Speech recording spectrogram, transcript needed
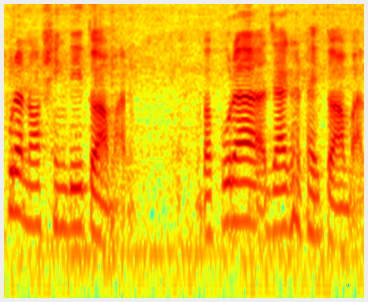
পুরা নরসিংদীই তো আমার। বা পুরা জায়গাটাই তো আমার।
